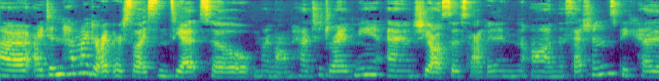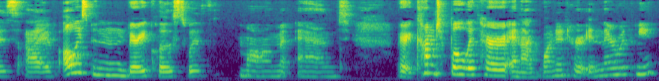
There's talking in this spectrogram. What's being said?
Uh, I didn't have my driver's license yet, so my mom had to drive me, and she also sat in on the sessions because I've always been very close with mom and very comfortable with her and I wanted her in there with me.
